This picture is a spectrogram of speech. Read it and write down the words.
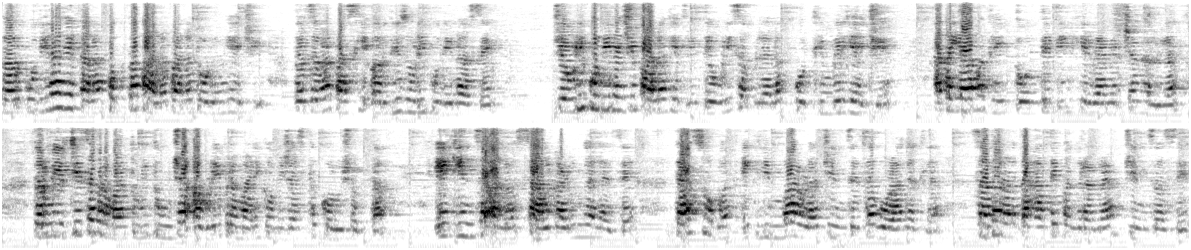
तर पुदिना घेताना फक्त पानं पानं तोडून घ्यायची. तर जवळपास ही अर्धी जोडी पुदिना असेल. जेवढी पुदिन्याची पानं घेतली तेवढीच आपल्याला कोथिंबीर घ्यायची आता यामध्ये दोन ते तीन हिरव्या मिरच्या घालूया. तर मिरचीचं प्रमाण तुम्ही तुमच्या आवडीप्रमाणे कमी जास्त करू शकता. एक इंच आलं साल काढून घालायचे त्यासोबत एक लिंबा एवढा चिंचेचा गोळा घातला. साधारण दहा ते पंधरा ग्रॅम चिंच असेल.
